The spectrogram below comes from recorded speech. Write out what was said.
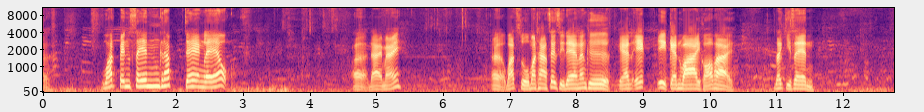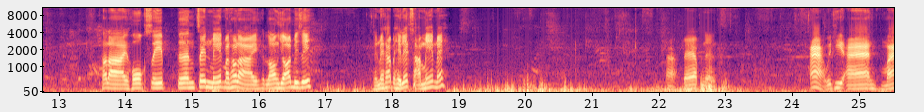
อ วัดเป็นเซนครับ แจ้งแล้ว เออ ได้ไหม เออ วัดสูงมาทางเส้นสีแดงนั่นคือ แกน x อีกแกน y ขออภัย ได้กี่เซน เท่าไหร่หกสิบเกินเส้นเมตรมาเท่าไหร่ ลองย้อนไปสิ เห็นไหมครับ เห็นเลขสามเมตรไหมอะแป๊บหนึ่งอะวิธีอ่านมา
